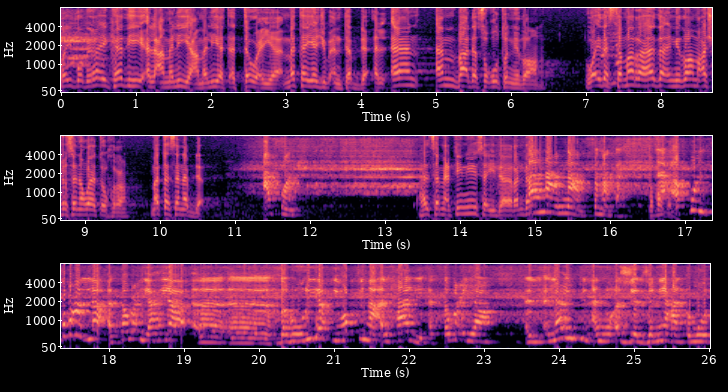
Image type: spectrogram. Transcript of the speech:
طيب وبرأيك هذه العملية عملية التوعية متى يجب أن تبدأ؟ الآن أم بعد سقوط النظام؟ وإذا استمر هذا النظام عشر سنوات أخرى متى سنبدأ؟ عفوا. هل سمعتيني سيدة غندا؟ آه نعم نعم سمعتك. تفضل. أقول طبعا لا التوعية هي آه، آه، ضرورية في وقتنا الحالي. التوعية لا يمكن أن نؤجل جميع الأمور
